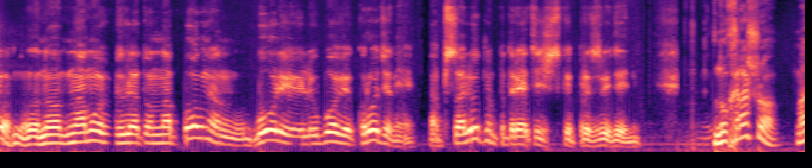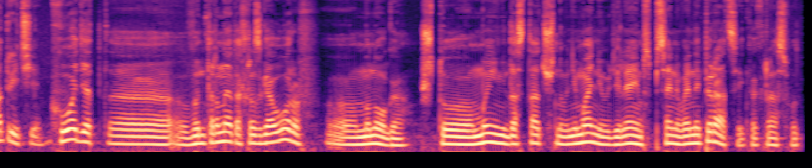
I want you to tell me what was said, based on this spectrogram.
Ну, но, на мой взгляд, он наполнен болью и любовью к родине. Абсолютно патриотическое произведение. Ну хорошо, смотрите, ходят э, в интернетах разговоров э, много, что мы недостаточно внимания уделяем специальной военной операции как раз вот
